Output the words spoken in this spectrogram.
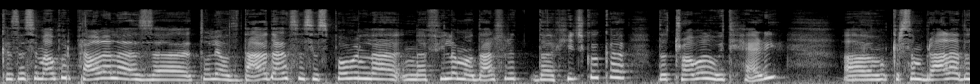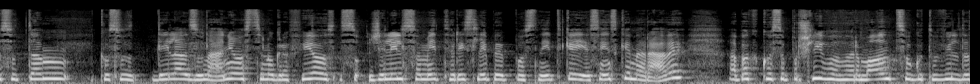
Ker sem se malo pripravljala za tole oddajo, danes sem se spomnila na film od Alfreda Hitchcocka, The Trouble with Harry, um, ker sem brala, da so tam ko so delali zunanjo scenografijo, so, želeli so imeti res lepe posnetke jesenske narave, ampak ko so prišli v Vermont, so ugotovili, da,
